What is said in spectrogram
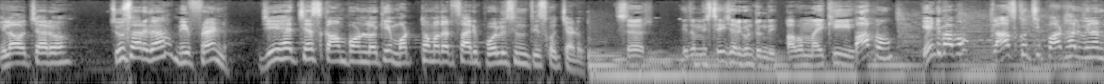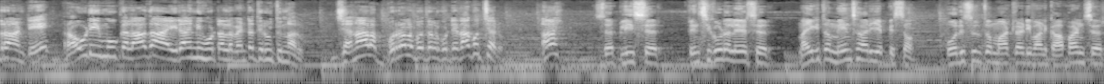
ఇలా వచ్చారు? చూసారుగా మీ ఫ్రెండ్ జిహెచ్ఎస్ కాంపౌండ్లోకి మొట్టమొదటిసారి పోలీసులను తీసుకొచ్చాడు. సార్ ఏదో మిస్టేక్ జరిగి ఉంటుంది పాపం మైకి పాపం? ఏంటి పాపం? క్లాస్ కొచ్చి పాఠాలు వినరా అంటే రౌడీ మూకలాగా ఆ ఇరానీ హోటల్ వెంట తిరుగుతున్నారు. జనాల బుర్రలు బద్దలు కొట్టేదాకొచ్చారు ఆ? సార్ ప్లీజ్ సార్. ప్రిన్సి కూడా లేరు సార్. మైకితో మేం సారీ చెప్పిస్తాం. పోలీసులతో మాట్లాడి వాడిని కాపాడండి sir.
